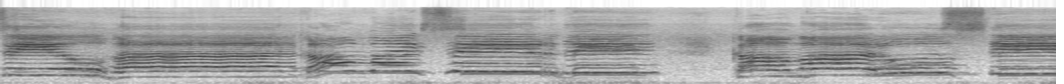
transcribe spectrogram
cilvēkam vajag sirdī, kam var uzticēties.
